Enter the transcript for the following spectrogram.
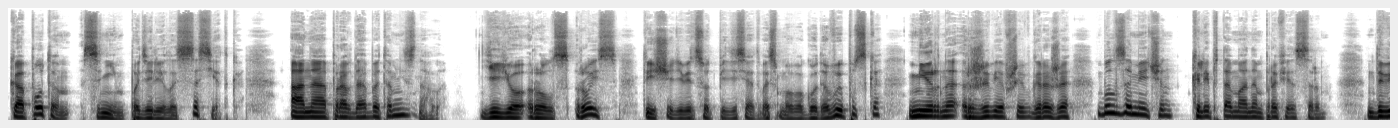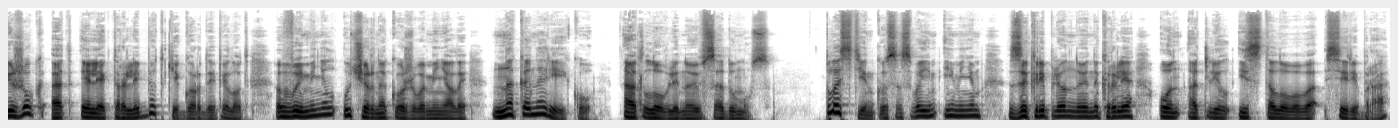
Капотом с ним поделилась соседка, она, правда, об этом не знала. Ее Rolls-Royce 1958 года выпуска, мирно ржавевший в гараже, был замечен клептоманом-профессором. Движок от электролебедки гордый пилот выменял у чернокожего менялы на канарейку, отловленную в саду мус. Пластинку со своим именем, закрепленную на крыле, он отлил из столового серебра,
